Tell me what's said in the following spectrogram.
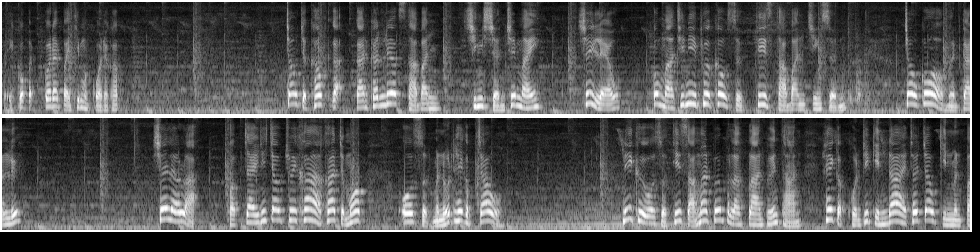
เอ้ยก็ก็ได้ไปที่มังกรนะครับ เจ้าจะเข้าการคัดเลือกสถาบันชิงเฉินใช่ไหม ใช่แล้วก็มาที่นี่เพื่อเข้าศึกที่สถาบันชิงเฉิน เจ้าก็เหมือนกันหรือ ใช่แล้วล่ะ ขอบใจที่เจ้าช่วยข้า ข้าจะมอบโอสถมนุษย์ให้กับเจ้า นี่คือโอสถที่สามารถเพิ่มพลังปราณพื้นฐานให้กับคนที่กินได้ ถ้าเจ้ากินมันไป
